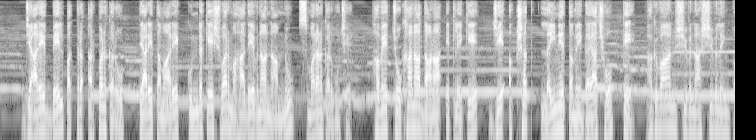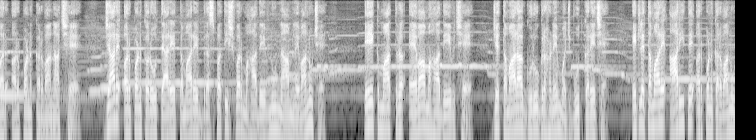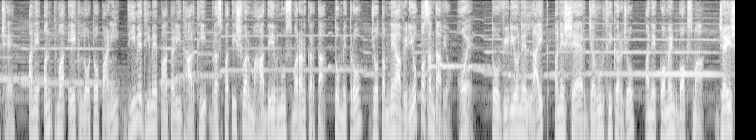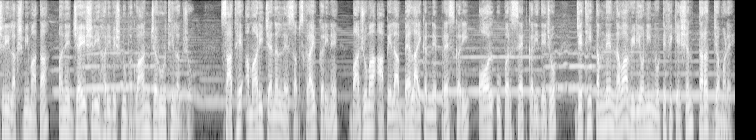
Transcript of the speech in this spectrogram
જ્યારે બેલપત્ર અર્પણ કરો, ત્યારે તમારે કુંડકેશ્વર મહાદેવના નામનું સ્મરણ કરવું છે. હવે ચોખાના દાણા એટલે કે જે અક્ષત લઈને તમે ગયા છો તે ભગવાન શિવના શિવલિંગ પર અર્પણ કરવાના છે. જ્યારે અર્પણ કરો ત્યારે તમારે બૃહસ્પતિશ્વર મહાદેવનું નામ લેવાનું છે. એકમાત્ર એવા મહાદેવ છે, જે તમારા ગુરુગ્રહને મજબૂત કરે છે. એટલે તમારે આ રીતે અર્પણ કરવાનું છે અને અંતમાં એક લોટો પાણી ધીમે ધીમે પાંતળી ધારથી બૃહસ્પતિશ્વર મહાદેવનું સ્મરણ કરતા. તો મિત્રો, જો તમને આ વીડિયો પસંદ આવ્યો હોય, તો વિડીયોને લાઈક અને શેર જરૂરથી કરજો અને કોમેન્ટ બોક્સમાં જય શ્રી લક્ષ્મી માતા અને જય શ્રી હરિવિષ્ણુ ભગવાન જરૂરથી લખજો. સાથે અમારી ચેનલને સબસ્ક્રાઇબ કરીને બાજુમાં આપેલા બેલ આઇકનને પ્રેસ કરી ઓલ ઉપર સેટ કરી દેજો, જેથી તમને નવા વિડીયોની નોટિફિકેશન તરત જ મળે.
